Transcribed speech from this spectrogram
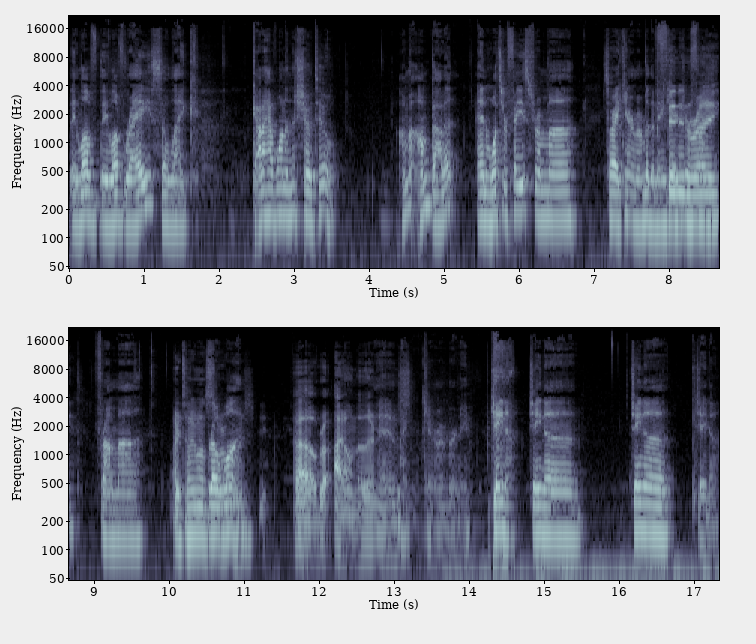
they love they love Rey. So like, gotta have one in this show too. I'm I'm about it. And what's her face from? uh Sorry, I can't remember the main Finn character and Rey. from from uh Are you talking about Rogue One. Oh, I don't know their names. I can't remember her name. Jaina. Jaina. Jaina. Jada.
